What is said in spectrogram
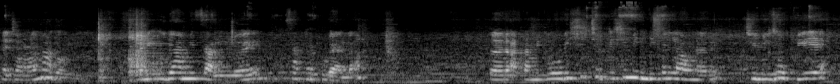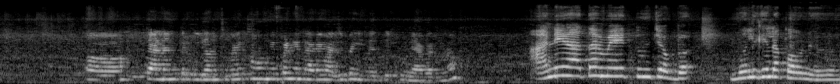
त्याच्यामुळे मागवली आणि उद्या आम्ही चाललोय साखरपुड्याला. तर आता मी थोडीशी छोटीशी मेहंदी पण लावणार आहे. चिनू झोपली आहे. त्यानंतर उद्या आमच्याकडे पाहुणे पण येणार आहे माझी बहीण ती पुण्यावरनं. आणि आता मी तुमच्या मुलगीला पाहून येतो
